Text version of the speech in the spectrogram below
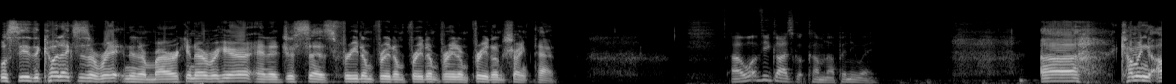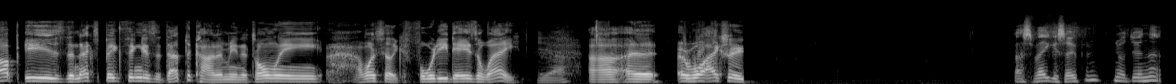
Well, see, the codexes are written in American over here, and it just says freedom, freedom, freedom, freedom, freedom, strength ten. Uh, what have you guys got coming up anyway? Uh, coming up is the next big thing is Adepticon. I mean, it's only I want to say like forty days away. Yeah. Uh, uh or, well, actually, Las Vegas Open. You're not doing that.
